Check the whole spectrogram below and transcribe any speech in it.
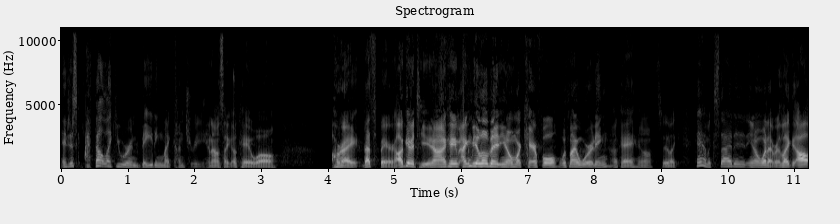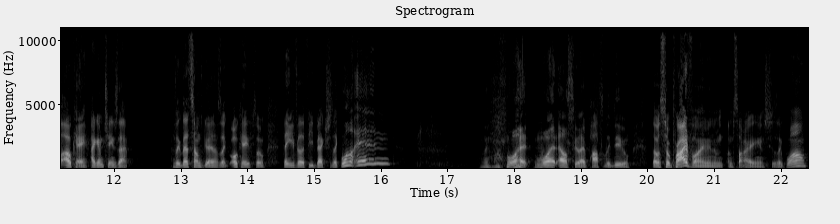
and just, I felt like you were invading my country. And I was like, okay, well, all right, that's fair. I'll give it to you. You know, I can, I can be a little bit, you know, more careful with my wording. Okay, you know, say like, hey, I'm excited. You know, whatever. Like, I'll, okay, I can change that. I was like, that sounds good. I was like, okay, so thank you for the feedback. She's like, well, and like, what? What else could I possibly do? That was so prideful. I mean, I'm, I'm sorry. And she's like, well,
